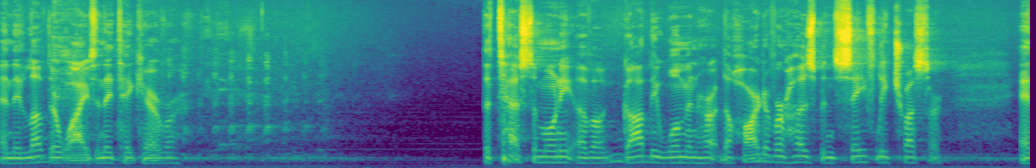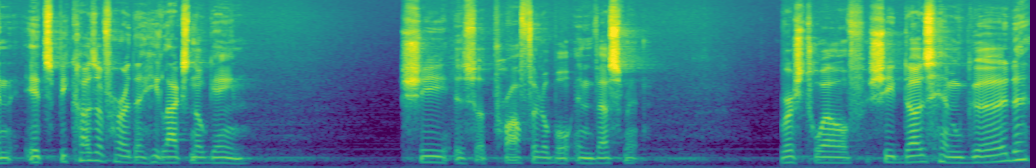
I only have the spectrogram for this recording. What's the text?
And they love their wives and they take care of her. the testimony of a godly woman, her, the heart of her husband safely trusts her. And it's because of her that he lacks no gain. She is a profitable investment. Verse 12, she does him good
